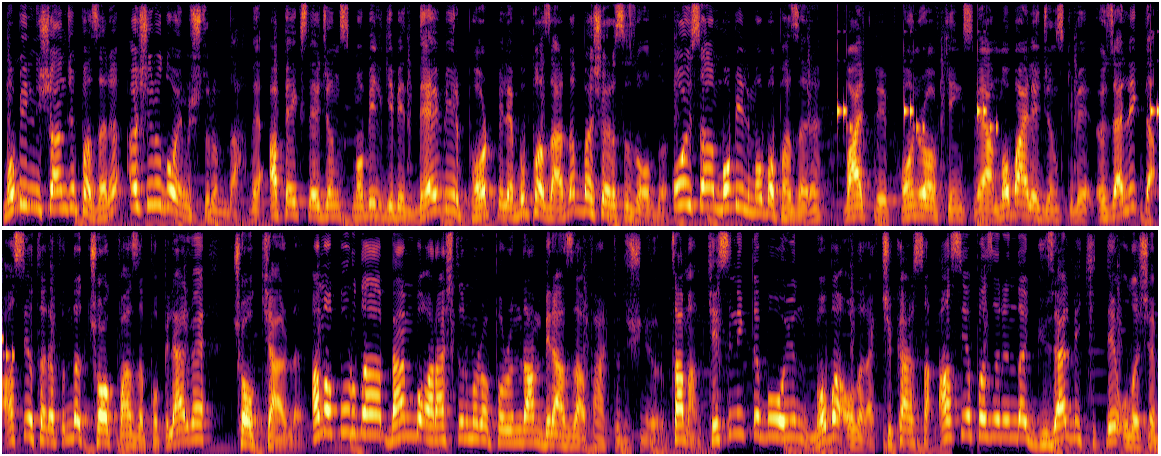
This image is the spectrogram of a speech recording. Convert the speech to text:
Mobil nişancı pazarı aşırı doymuş durumda ve Apex Legends Mobile gibi dev bir port bile bu pazarda başarısız oldu. Oysa mobil MOBA pazarı Wild Rift, Honor of Kings veya Mobile Legends gibi özellikle Asya tarafında çok fazla popüler ve çok karlı. Ama burada ben bu araştırma raporundan biraz daha farklı düşünüyorum. Tamam kesinlikle bu oyun MOBA olarak çıkarsa Asya pazarında güzel bir kitleye ulaşabilir.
